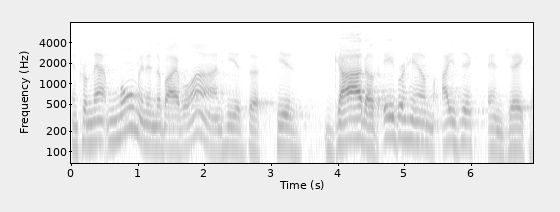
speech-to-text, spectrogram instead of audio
And from that moment in the Bible on, he is, the, he is God of Abraham, Isaac, and Jacob.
